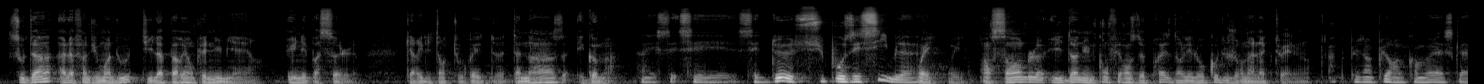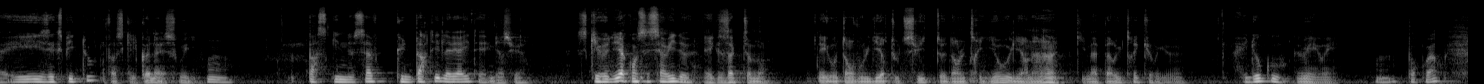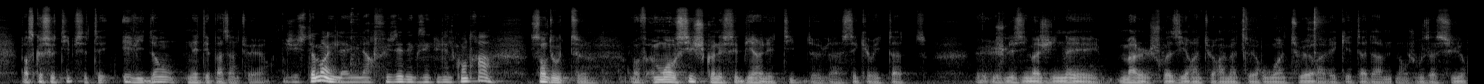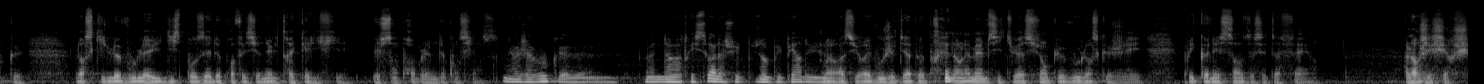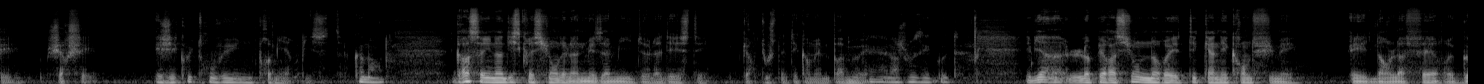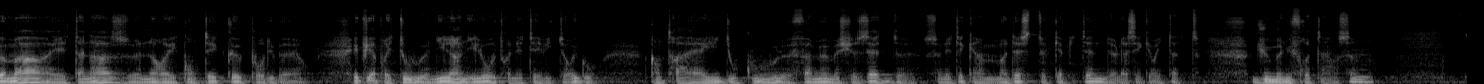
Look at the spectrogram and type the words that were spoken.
Soudain, à la fin du mois d'août, il apparaît en pleine lumière. Et il n'est pas seul, car il est entouré de Tanaz et Goma. Ces deux supposés cibles. Oui, oui. Ensemble, ils donnent une conférence de presse dans les locaux du journal actuel. Ah, de plus en plus rocambolesque. Et ils expliquent tout? Enfin, ce qu'ils connaissent, oui. Hmm. Parce qu'ils ne savent qu'une partie de la vérité. Bien sûr. Ce qui veut dire qu'on s'est servi d'eux. Exactement. Et autant vous le dire tout de suite, dans le trio, il y en a un qui m'a paru très curieux. Haïdoukou Oui, oui. Hmm. Pourquoi? Parce que ce type, c'était évident, n'était pas un tueur. Justement, il a, il a refusé d'exécuter le contrat. Sans doute. Enfin, moi aussi, je connaissais bien les types de la Securitat. Euh, Je les imaginais mal choisir un tueur amateur ou un tueur avec état d'âme. Non, je vous assure que lorsqu'il le voulait, il disposait de professionnels très qualifiés et sans problème de conscience. J'avoue que euh, dans votre histoire, là, je suis de plus en plus perdu. Me Rassurez-vous, j'étais à peu près dans la même situation que vous lorsque j'ai pris connaissance de cette affaire. Alors j'ai cherché, cherché, et j'ai cru trouver une première piste. Comment? Grâce à une indiscrétion de l'un de mes amis de la DST, car tous n'étaient quand même pas muets. Alors je vous écoute. Eh bien, l'opération n'aurait été qu'un écran de fumée. Et dans l'affaire Goma et Tanaz, n'aurait compté que pour du beurre. Et puis après tout, ni l'un ni l'autre n'était Victor Hugo. Quant à Haïdoukou, le fameux Monsieur Z, ce n'était qu'un modeste capitaine de la Securitat. Du menu fretin, ça.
